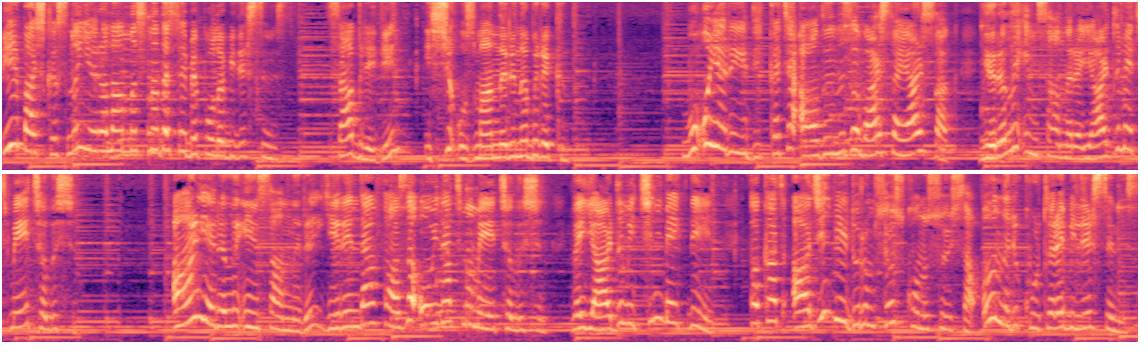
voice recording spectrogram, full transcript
bir başkasının yaralanmasına da sebep olabilirsiniz. Sabredin, işi uzmanlarına bırakın. Bu uyarıyı dikkate aldığınızı varsayarsak yaralı insanlara yardım etmeye çalışın. Ağır yaralı insanları yerinden fazla oynatmamaya çalışın ve yardım için bekleyin. Fakat acil bir durum söz konusuysa onları kurtarabilirsiniz.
